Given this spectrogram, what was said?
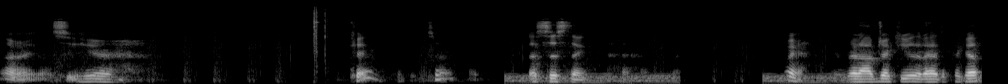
Alright, let's see here. Okay. That's this thing. Where? Red object you that I had to pick up?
